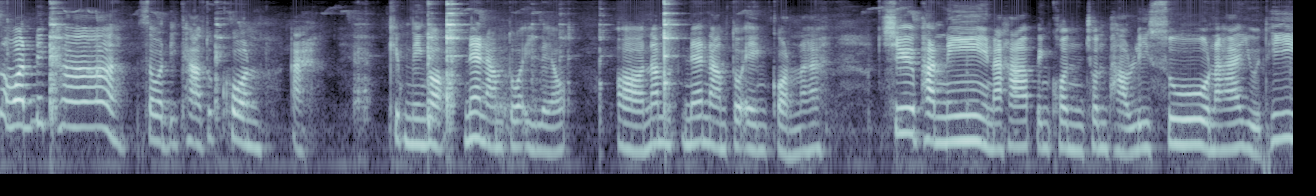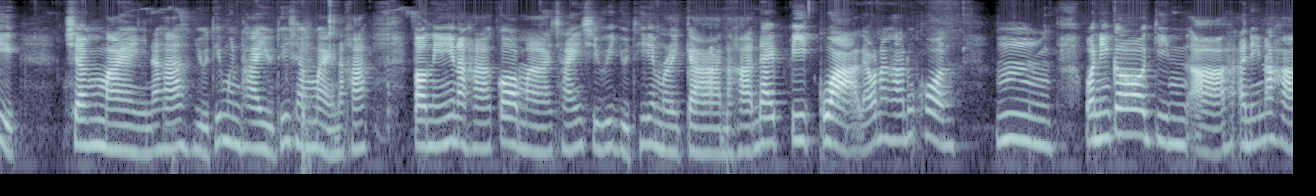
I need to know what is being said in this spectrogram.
สวัสดีค่ะ สวัสดีค่ะทุกคน อะ คลิปนี้ก็แนะนำตัวอีกแล้วอ่อนำแนะนำตัวเองก่อนนะคะ ชื่อพันนีนะคะ เป็นคนชนเผ่าลีซูนะคะ อยู่ที่เชียงใหม่นะคะ อยู่ที่เมืองไทย อยู่ที่เชียงใหม่นะคะ ตอนนี้นะคะก็มาใช้ชีวิตอยู่ที่อเมริกานะคะ ได้ปีกว่าแล้วนะคะ ทุกคน อืม วันนี้ก็กินอ่า อันนี้นะคะ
